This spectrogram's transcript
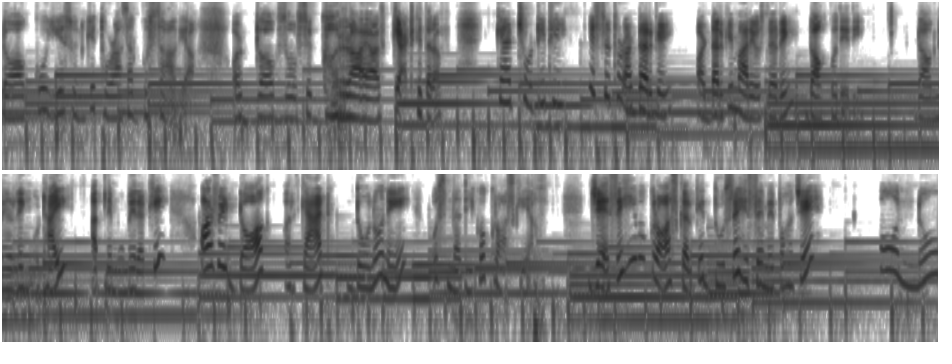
डॉग को ये सुन के थोड़ा सा गुस्सा आ गया और डॉग ज़ोर से घर आया कैट की तरफ़। कैट छोटी थी, इससे थोड़ा डर गई और डर के मारे उसने रिंग डॉग को दे दी। डॉग ने रिंग उठाई, अपने मुँह में रखी और फिर डॉग और कैट दोनों ने उस नदी को क्रॉस किया। जैसे ही वो क्रॉस करके दूसरे हिस्से में पहुँचे ओ नो,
